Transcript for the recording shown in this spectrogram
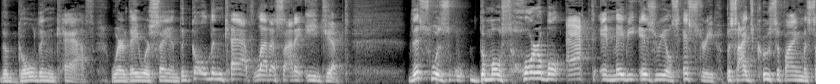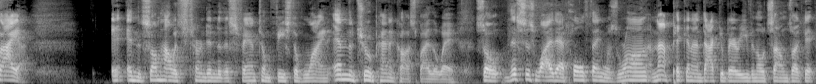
the golden calf, where they were saying, The golden calf led us out of Egypt. This was the most horrible act in maybe Israel's history besides crucifying Messiah and somehow it's turned into this phantom feast of wine and the true Pentecost, by the way. So this is why that whole thing was wrong. I'm not picking on Dr. Barry, even though it sounds like it,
